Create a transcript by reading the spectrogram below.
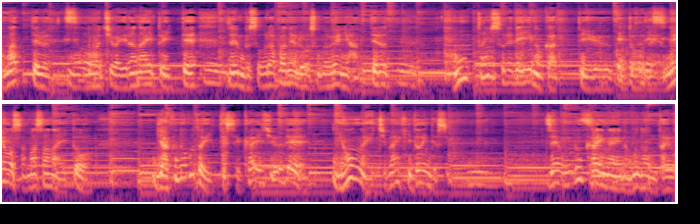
余ってる農地はいらないと言って、うん。全部ソーラーパネルをその上に貼ってる、本当にそれでいいのかっていうことで目を覚まさないと逆のことを言って世界中で日本が一番ひどいんですよ全部海外のものに頼っ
